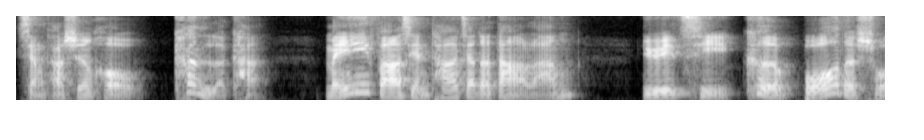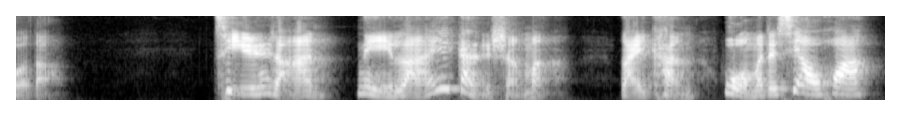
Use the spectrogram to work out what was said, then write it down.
向他身后看了看，没发现他家的大郎，语气刻薄的说道：“戚云染，你来干什么？来看我们的笑话？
